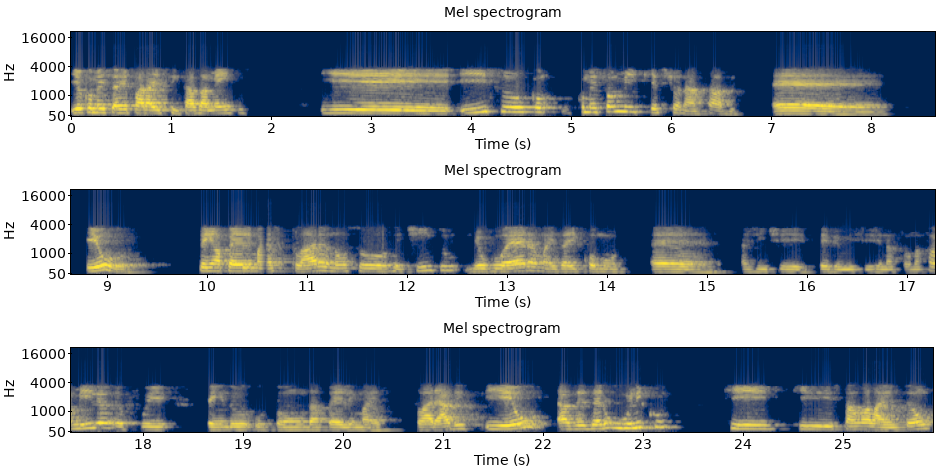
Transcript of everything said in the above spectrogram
E eu comecei a reparar isso em casamentos e, e isso começou a me questionar, sabe? É, eu tenho a pele mais clara, não sou retinto, meu avô era, mas aí como é, a gente teve miscigenação na família, eu fui tendo o tom da pele mais clareado e eu às vezes era o único que que estava lá. Então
